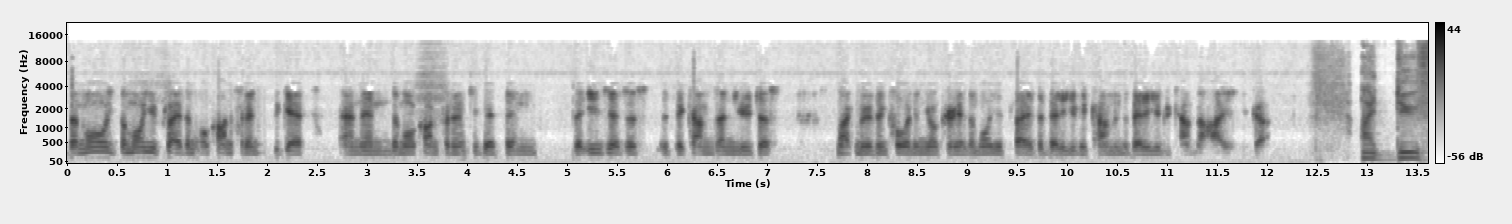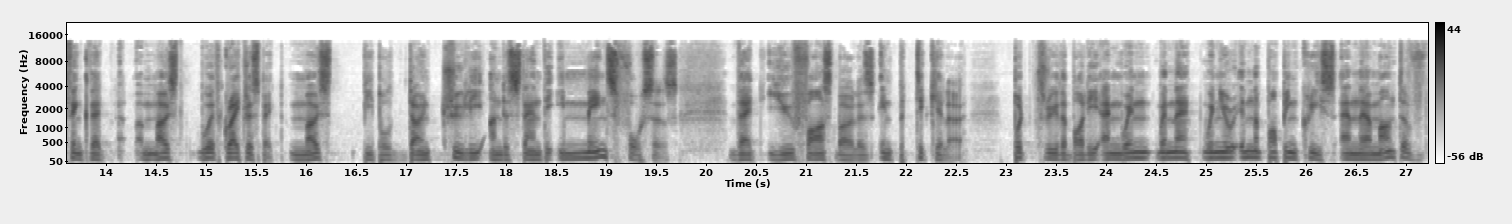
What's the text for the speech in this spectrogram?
the more the more you play, the more confident you get, and then the more confident you get, then the easier just it becomes, and you just like moving forward in your career. The more you play, the better you become, and the better you become, the higher you go. I do think that uh, most, with great respect, most people don't truly understand the immense forces that you fast bowlers in particular put through the body. And when, when that, when you're in the popping crease and the amount of,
